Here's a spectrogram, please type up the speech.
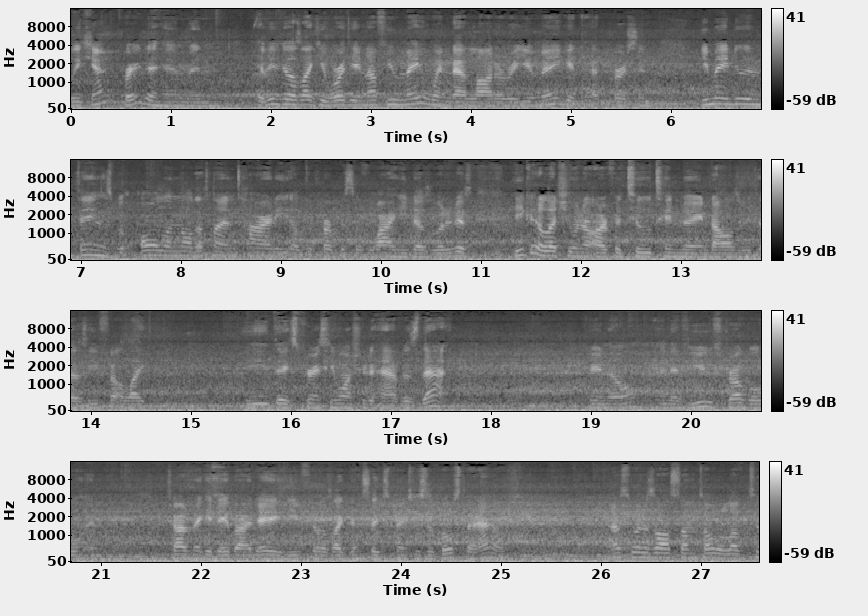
We can pray to him and if he feels like you're worthy enough, you may win that lottery, you may get that person, you may do them things, but all in all, that's not entirety of the purpose of why he does what it is. He could have let you in the art for two, ten million dollars because he felt like he, the experience he wants you to have is that. You know, and if you struggle and try to make it day by day, he feels like that's the experience he's supposed to have. That's what it's all sum total up to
